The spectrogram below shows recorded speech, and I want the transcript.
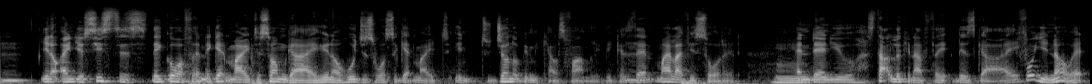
Mm. You know, and your sisters, they go off and they get married to some guy, you know, who just wants to get married to, in, to John Obi Mikel's family because mm. then my life is sorted. Mm. And then you start looking after this guy. Before you know it,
